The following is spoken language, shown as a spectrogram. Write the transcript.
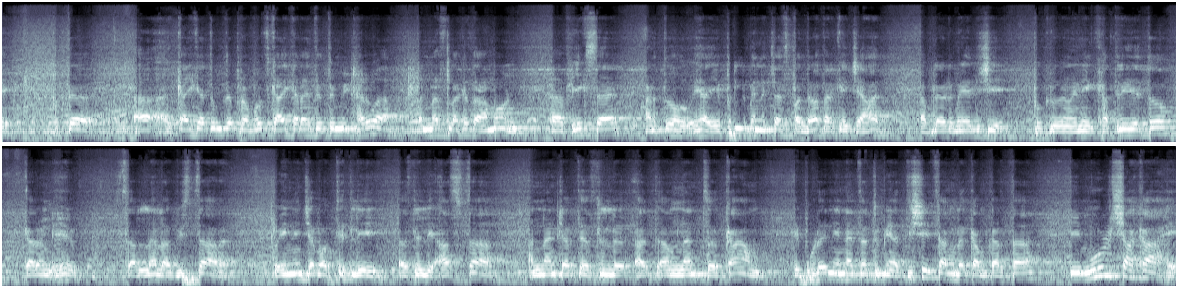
फक्त काय काय तुमचं प्रपोज काय करायचं तुम्ही ठरवा. पन्नास लाखाचा अमाऊंट फिक्स आहे. आणि तो ह्या एप्रिल महिन्याच्याच पंधरा तारखेच्या आत आपल्याकडे मिळाल्याची मी खात्री देतो. कारण हे चालण्याला विस्तार बहिणींच्या बाबतीतली असलेली आस्था अण्णांच्या बाबतीत असलेलं अण्णांचं काम हे पुढे नेण्याचं तुम्ही अतिशय चांगलं काम करता. ही मूळ शाखा आहे.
